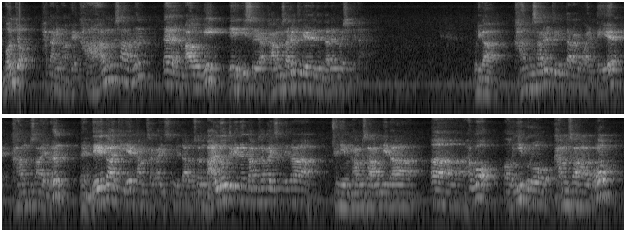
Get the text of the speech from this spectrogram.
먼저 하나님 앞에 감사하는 예, 마음이 예, 있어야 감사를 드려야 된다는 것입니다. 우리가 감사를 드린다라고 할 때에 감사에는 예, 네 가지의 감사가 있습니다. 우선 말로 드리는 감사가 있습니다. 주님 감사합니다. 아, 하고 어, 입으로 감사하고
